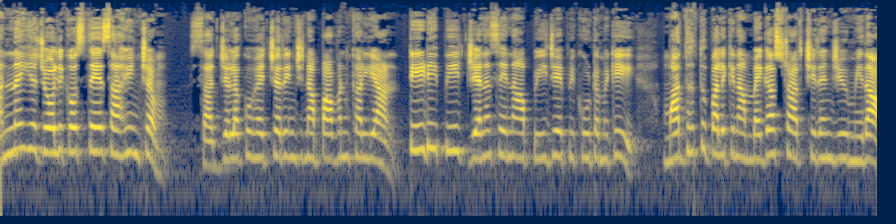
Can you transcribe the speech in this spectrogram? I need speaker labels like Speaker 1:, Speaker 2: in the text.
Speaker 1: అన్నయ్య జోలికొస్తే సహించం. సజ్జలకు హెచ్చరించిన పవన్ కళ్యాణ్ టీడీపీ జనసేన బీజేపీ కూటమికి మద్దతు పలికిన మెగాస్టార్ చిరంజీవి మీద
